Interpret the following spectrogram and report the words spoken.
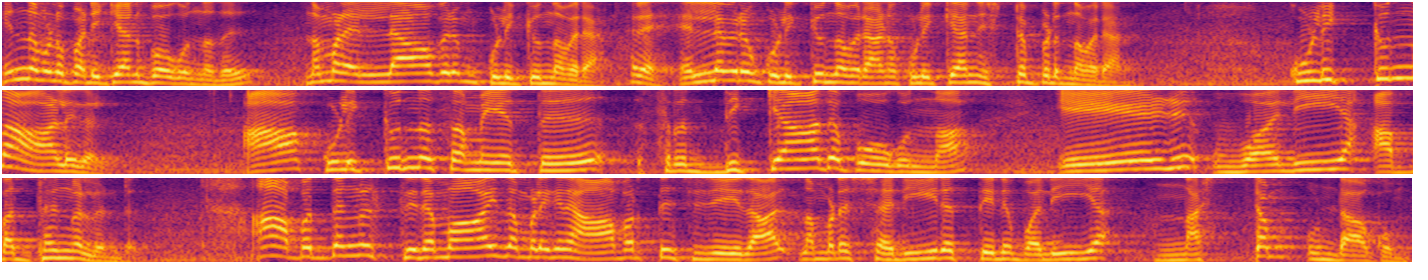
ഇന്ന് നമ്മൾ പഠിക്കാൻ പോകുന്നത് നമ്മൾ എല്ലാവരും കുളിക്കുന്നവരാണ് അല്ലേ? എല്ലാവരും കുളിക്കുന്നവരാണ് കുളിക്കാൻ ഇഷ്ടപ്പെടുന്നവരാണ്. കുളിക്കുന്ന ആളുകൾ ആ കുളിക്കുന്ന സമയത്ത് ശ്രദ്ധിക്കാതെ പോകുന്ന ഏഴ് വലിയ അബദ്ധങ്ങളുണ്ട്. ആ അബദ്ധങ്ങൾ സ്ഥിരമായി നമ്മളിങ്ങനെ ആവർത്തിച്ച് ചെയ്താൽ നമ്മുടെ ശരീരത്തിന് വലിയ നഷ്ടം ഉണ്ടാകും.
